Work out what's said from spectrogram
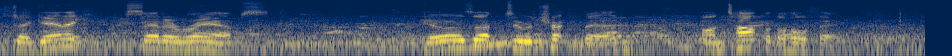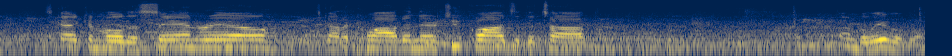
This gigantic set of ramps goes up to a truck bed on top of the whole thing. This guy can hold a sand rail. It's got a quad in there, two quads at the top. Unbelievable.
